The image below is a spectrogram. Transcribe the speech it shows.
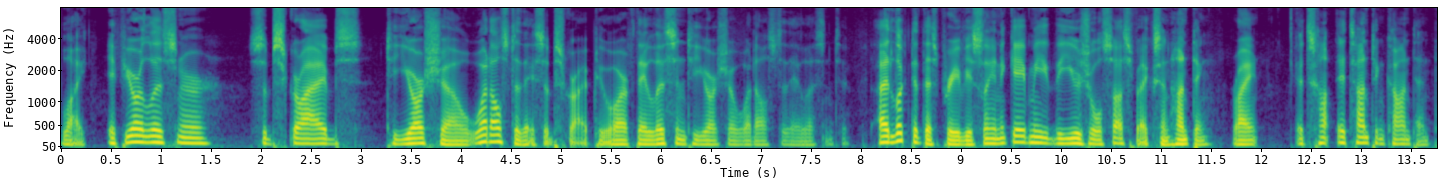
like. If your listener subscribes to your show, what else do they subscribe to? Or if they listen to your show, what else do they listen to? I looked at this previously and it gave me the usual suspects in hunting, right? It's it's hunting content.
